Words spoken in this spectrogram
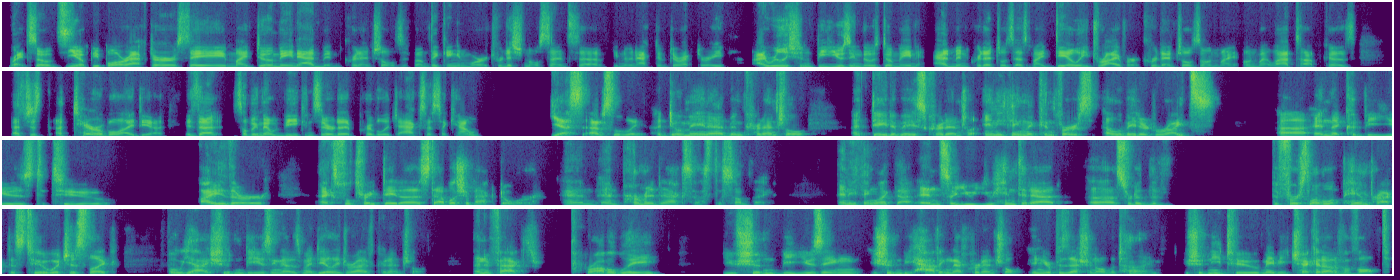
Right. So, you know, people are after, say, my domain admin credentials. If I'm thinking in more traditional sense, uh, you know, an Active Directory, I really shouldn't be using those domain admin credentials as my daily driver credentials on my on my laptop because that's just a terrible idea. Is that something that would be considered a privileged access account? Yes, absolutely. A domain admin credential, a database credential, anything that confers elevated rights uh, and that could be used to either exfiltrate data, establish a backdoor, and and permanent access to something, anything like that. And so you you hinted at uh, sort of the the first level of PAM practice too, which is like, oh yeah, I shouldn't be using that as my daily drive credential. And in fact, probably you shouldn't be using, you shouldn't be having that credential in your possession all the time. You should need to maybe check it out of a vault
